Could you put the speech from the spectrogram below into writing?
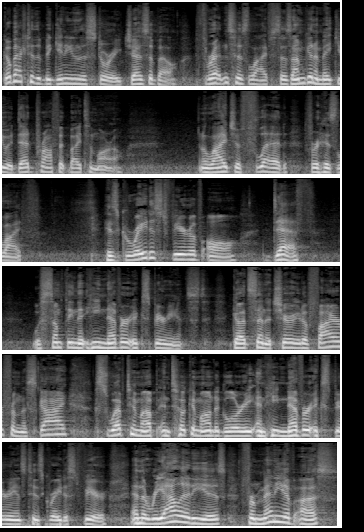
Go back to the beginning of the story. Jezebel threatens his life, says, I'm going to make you a dead prophet by tomorrow. And Elijah fled for his life. His greatest fear of all, death, was something that he never experienced. God sent a chariot of fire from the sky, swept him up, and took him on to glory, and he never experienced his greatest fear. And the reality is, for many of us,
